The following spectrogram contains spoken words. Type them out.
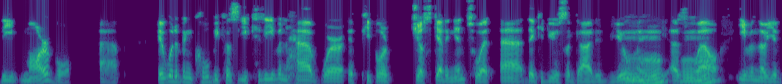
the Marvel app, it would have been cool because you could even have where if people are just getting into it, uh, they could use the guided view Mhm, maybe as mhm. well, even though you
